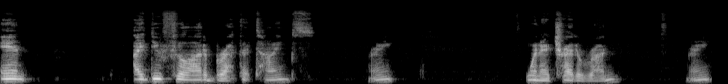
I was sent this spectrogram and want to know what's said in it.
and I do feel out of breath at times, right? When I try to run, right?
